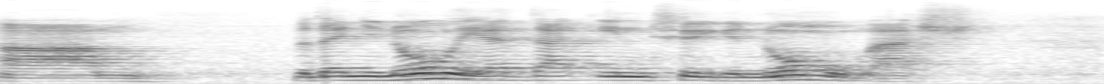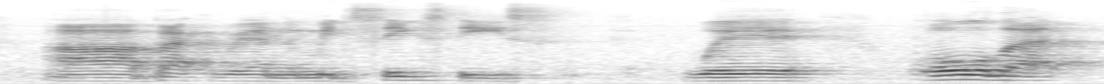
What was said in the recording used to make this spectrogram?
Um, but then you normally add that into your normal mash uh, back around the mid 60s where all that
